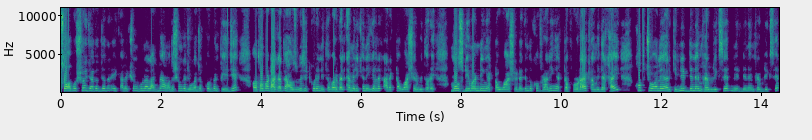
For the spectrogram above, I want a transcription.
সো অবশ্যই যাদের যাদের এই কালেকশনগুলো লাগবে, আমাদের সঙ্গে যোগাযোগ করবেন পেজে, অথবা ঢাকাতে হাউস ভিজিট করে নিতে পারবেন। আমেরিকান ইগেলের আরেকটা ওয়াশের ভিতরে। মোস্ট ডিমান্ডিং একটা ওয়াশ এটা কিন্তু খুব রানিং একটা প্রোডাক্ট আমি দেখাই। খুব চলে আর কি নিট ডিনাইম ফ্যাব্রিক্সের নিট ডিনাইম ফ্যাব্রিক্সের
